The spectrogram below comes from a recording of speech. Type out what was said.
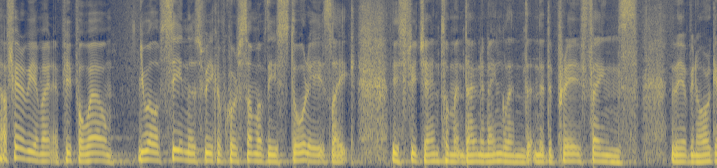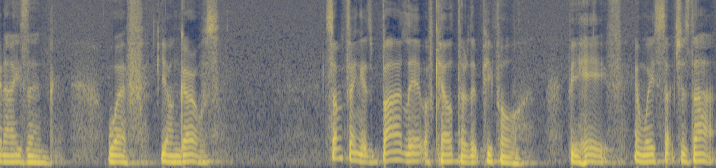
a fair wee amount of people. Well, you will have seen this week, of course, some of these stories, like these three gentlemen down in England and the depraved things that they have been organising with young girls. Something is badly out of kilter that people behave in ways such as that.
